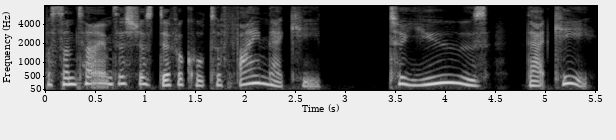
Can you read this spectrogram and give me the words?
But sometimes it's just difficult to find that key, to use that key.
